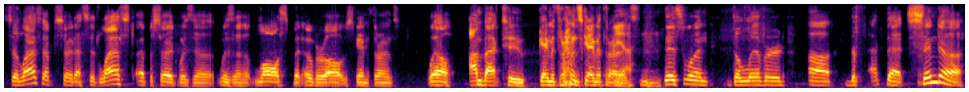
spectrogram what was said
So, last episode, I said last episode was a was a loss, but overall it was Game of Thrones. Well, I'm back to Game of Thrones. Game of Thrones. Yeah. Mm-hmm. This one delivered. Uh, the fact that Cinda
